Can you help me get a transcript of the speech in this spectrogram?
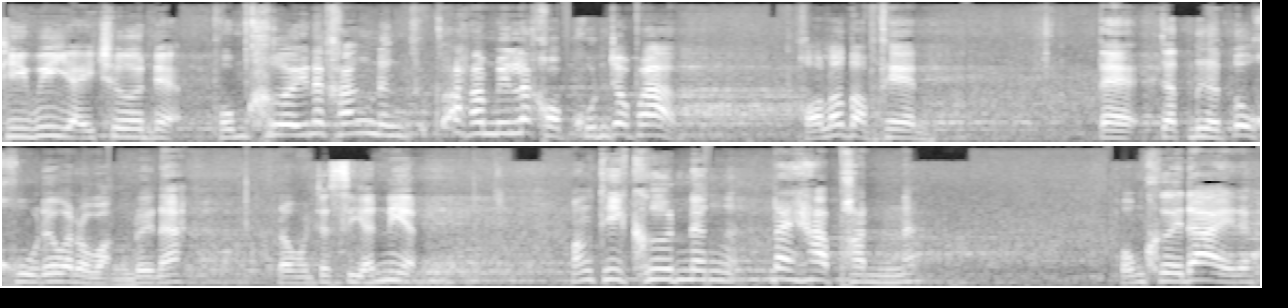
ทีวีใหญ่เชิญเนี่ยผมเคยนะครั้งหนึ่งก็ทำนี้แล้วขอบคุณเจ้าภาพ ขอรับตอบแทน แต่จะเตือนโต๊ะครูด้วยว่าระวังด้วยนะเราจะเสียเนียดบางทีคืนหนึ่งได้ห้าพันนะผมเคยได้นะ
